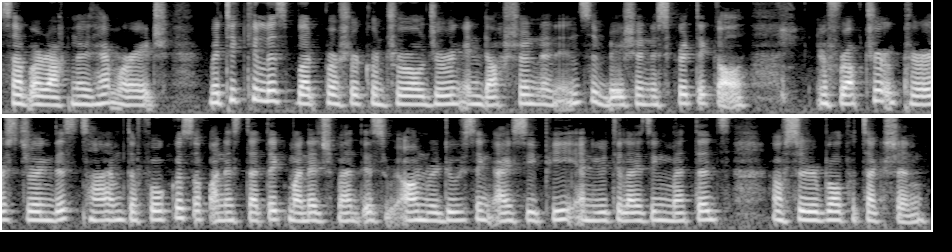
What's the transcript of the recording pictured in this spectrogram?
subarachnoid hemorrhage. Meticulous blood pressure control during induction and intubation is critical. If rupture occurs during this time, the focus of anesthetic management is on reducing ICP and utilizing methods of cerebral protection.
